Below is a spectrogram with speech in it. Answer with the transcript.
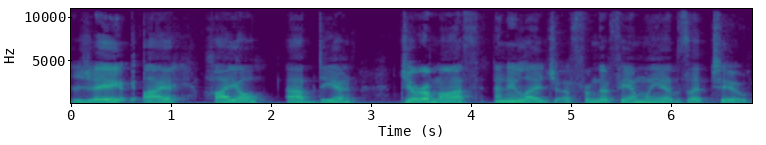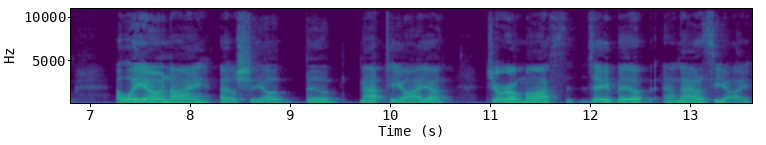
Jehiel, Abdiah, Jeremoth, and Elijah. From the family of Zatu, Elionai, Eshiabib, Mattiah, Jeremoth, Zabib, and Azai.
